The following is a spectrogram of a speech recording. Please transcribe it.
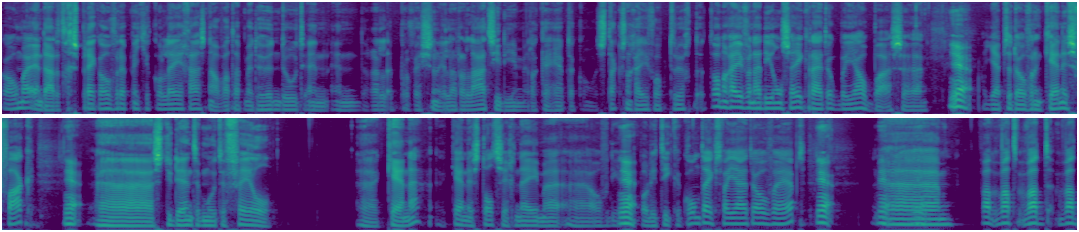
Komen en daar het gesprek over hebt met je collega's. Nou, wat dat met hun doet en, en de professionele relatie die je met elkaar hebt, daar komen we straks nog even op terug. Toch nog even naar die onzekerheid ook bij jou, Bas. Uh, Ja. je hebt het over een kennisvak. Ja. Uh, studenten moeten veel kennen. Kennis tot zich nemen over die politieke context waar jij het over hebt. Ja. ja, ehm, wat, wat, wat, wat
